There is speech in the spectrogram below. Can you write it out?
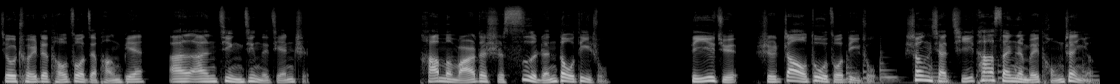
就垂着头坐在旁边，安安静静的剪纸。他们玩的是四人斗地主，第一局是赵度做地主，剩下其他三人为同阵营。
